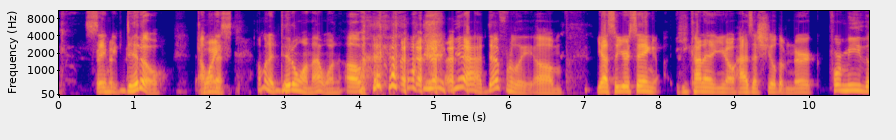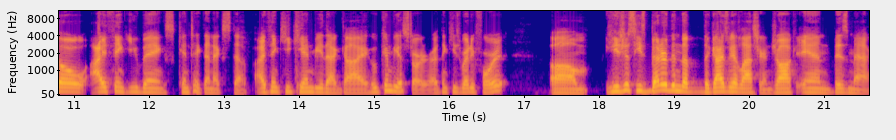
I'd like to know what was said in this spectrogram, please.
Same ditto. I'm gonna, Twice. I'm gonna ditto on that one. Um, yeah, definitely. Um, yeah. So you're saying he kind of you know has that shield of Nurk. For me though, I think Eubanks can take that next step. I think he can be that guy who can be a starter. I think he's ready for it. Um, he's just he's better than the the guys we had last year, and Jock and Bismack.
